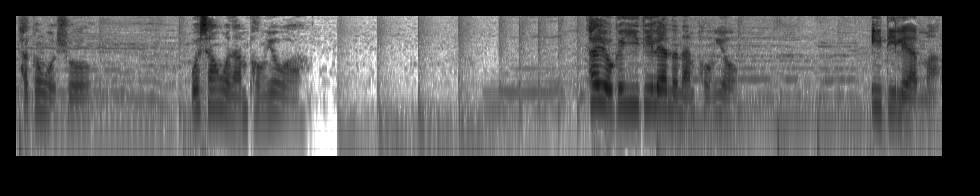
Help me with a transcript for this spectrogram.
他跟我说：“我想我男朋友啊。他有个异地恋的男朋友。异地恋嘛，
